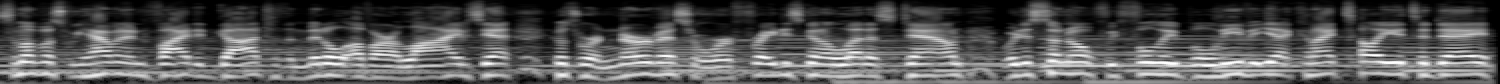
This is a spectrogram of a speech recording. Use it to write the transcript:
Some of us, we haven't invited God to the middle of our lives yet because we're nervous or we're afraid He's going to let us down. We just don't know if we fully believe it yet. Can I tell you today,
